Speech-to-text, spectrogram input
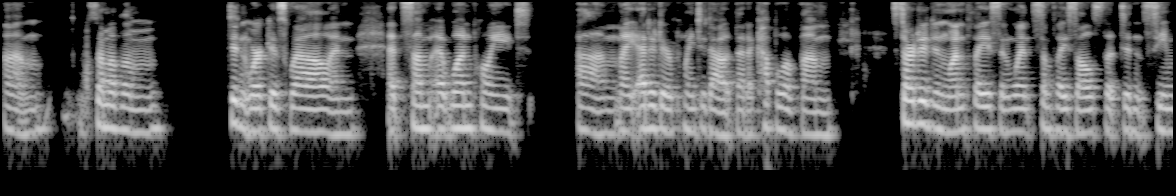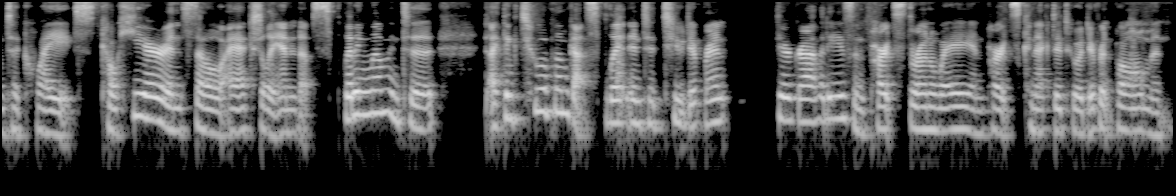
um, some of them didn't work as well. And at some, at one point, um, my editor pointed out that a couple of them started in one place and went someplace else that didn't seem to quite cohere. And so I actually ended up splitting them into, I think two of them got split into two different dear gravities and parts thrown away and parts connected to a different poem. And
